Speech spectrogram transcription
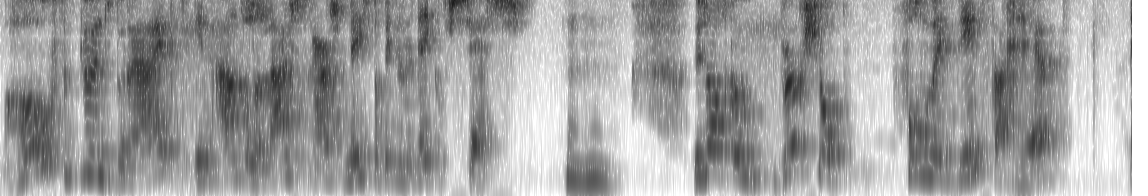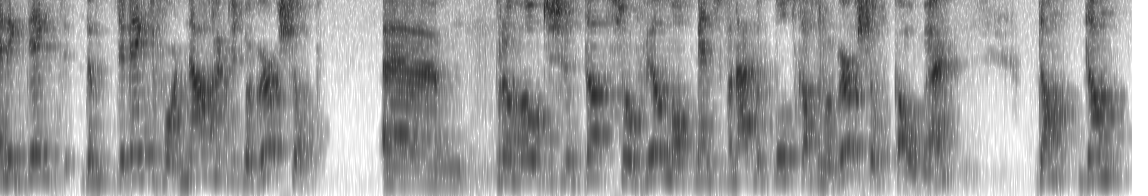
hoogtepunt bereikt in aantallen luisteraars, meestal binnen een week of zes. Mm Dus als ik een workshop volgende week dinsdag heb, en ik denk de, de week ervoor, nou ga ik dus mijn workshop um, promoten, zodat zoveel mogelijk mensen vanuit mijn podcast naar mijn workshop komen, dan, dan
